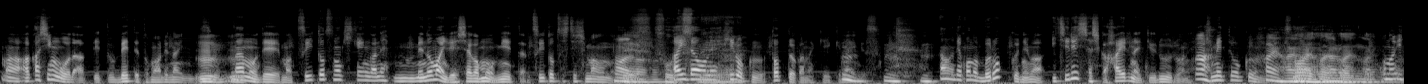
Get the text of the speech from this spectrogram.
まあ、赤信号だって言ってべって止まれないんですよ、うんうん。なので、まあ、追突の危険がね目の前に列車がもう見えたら追突してしまうので、はいはいはい。そうですね。間をね広く取っておかなきゃいけないんです、うんうんなのでこのブロックには1列車しか入れないというルールをねあ決めておくんですよ。はいはいこの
